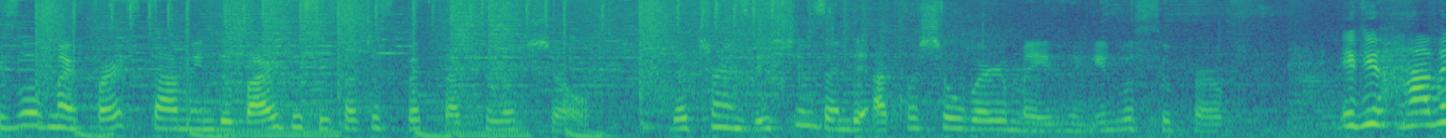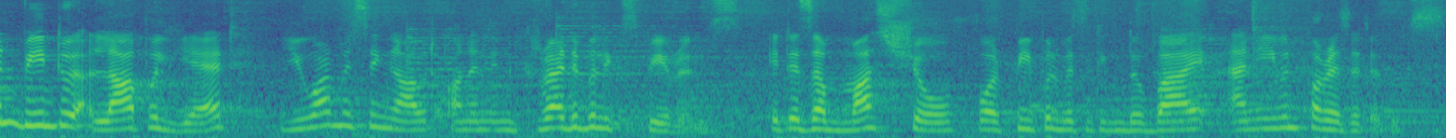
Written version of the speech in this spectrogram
This was my first time in Dubai to see such a spectacular show. The transitions and the aqua show were amazing. It was superb. If you haven't been to La Perle yet, you are missing out on an incredible experience. It is a must show for people visiting Dubai and even for residents.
